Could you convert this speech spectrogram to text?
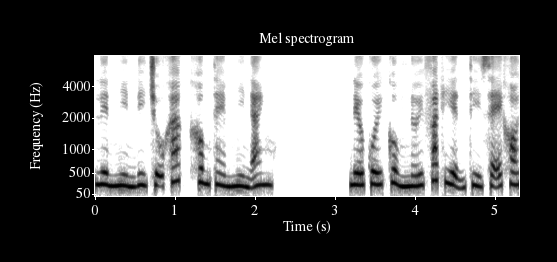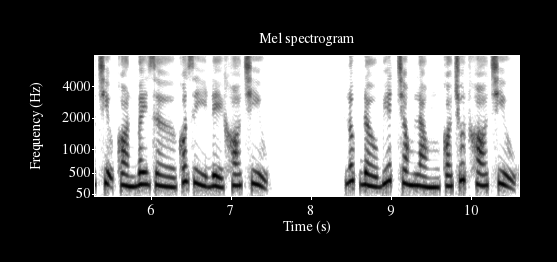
liền nhìn đi chỗ khác, không thèm nhìn anh. Nếu cuối cùng nới phát hiện thì sẽ khó chịu còn bây giờ có gì để khó chịu. Lúc đầu biết trong lòng có chút khó chịu,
